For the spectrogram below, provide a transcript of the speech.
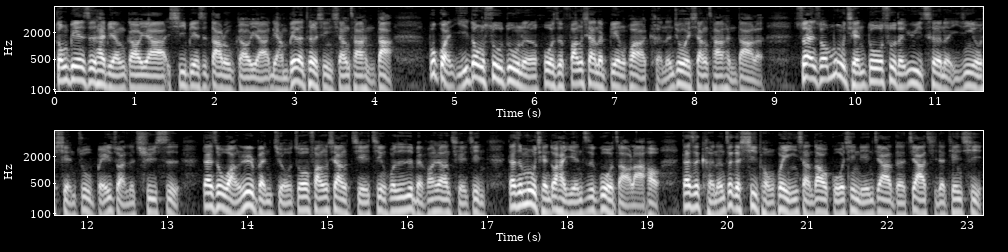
东边是太平洋高压，西边是大陆高压，两边的特性相差很大。不管移动速度呢，或是方向的变化，可能就会相差很大了。虽然说目前多数的预测呢，已经有显著北转的趋势，但是往日本九州方向捷径，或者日本方向前进，但是目前都还言之过早了哈。但是可能这个系统会影响到国庆年假的假期的天气。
